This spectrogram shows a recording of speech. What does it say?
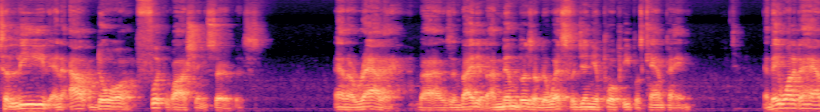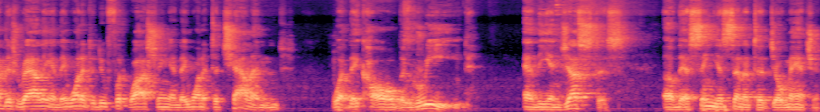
to lead an outdoor foot washing service and a rally. By, I was invited by members of the West Virginia Poor People's Campaign. And they wanted to have this rally and they wanted to do foot washing and they wanted to challenge what they call the greed and the injustice of their senior senator, Joe Manchin,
